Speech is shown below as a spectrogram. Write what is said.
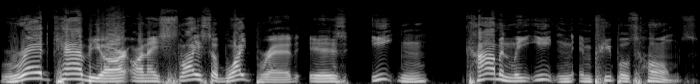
Red caviar on a slice of white bread is eaten, commonly eaten in people's homes,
